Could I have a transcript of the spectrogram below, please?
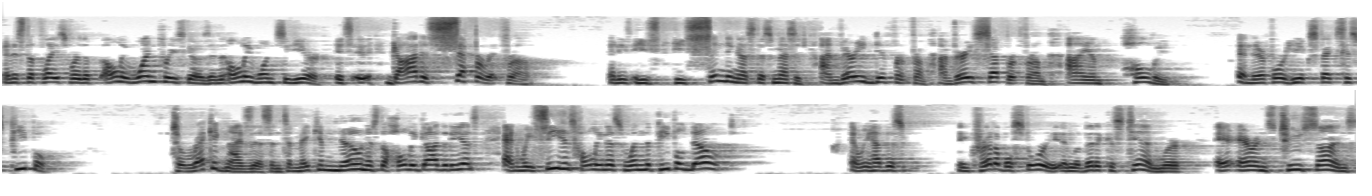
And it's the place where the, only one priest goes and only once a year. It's, it, God is separate from. And he's, he's, he's sending us this message. I'm very different from, I'm very separate from, I am holy. And therefore, he expects his people to recognize this and to make him known as the holy God that he is. And we see his holiness when the people don't. And we have this incredible story in Leviticus 10 where Aaron's two sons,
